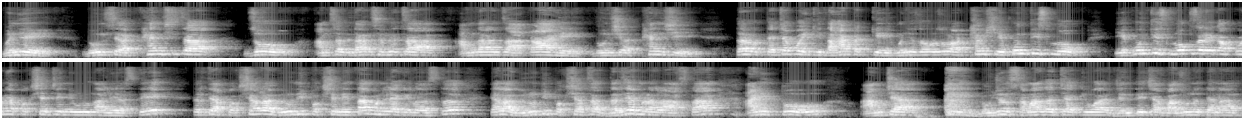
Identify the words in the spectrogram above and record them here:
म्हणजे दोनशे अठ्ठ्याऐंशीचा जो आमचा विधानसभेचा आमदारांचा आकडा आहे दोनशे अठ्ठ्याऐंशी. तर त्याच्यापैकी दहा टक्के म्हणजे जवळजवळ अठ्ठावीस एकोणतीस लोक एकोणतीस लोक जर एका कोण्या पक्षाचे निवडून आले असते तर त्या पक्षाला विरोधी पक्ष नेता म्हणल्या गेलं असतं. त्याला विरोधी पक्षाचा दर्जा मिळाला असता आणि तो आमच्या बहुजन समाजाच्या किंवा जनतेच्या बाजूने त्यानं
